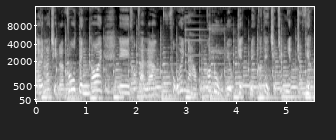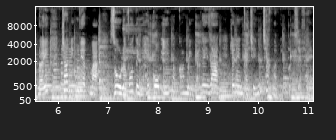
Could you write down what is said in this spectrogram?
ấy nó chỉ là vô tình thôi, thì không phải là phụ huynh nào cũng có đủ điều kiện để có thể chịu trách nhiệm cho việc đấy. Cho những việc mà dù là vô tình hay cố ý mà con mình đã gây ra cho nên cái chính chắc là mình vẫn sẽ phải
